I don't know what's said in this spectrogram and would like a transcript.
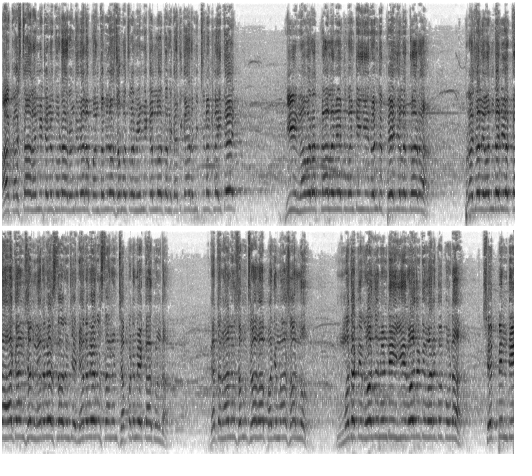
ఆ కష్టాలన్నిటిని కూడా రెండు వేల పంతొమ్మిదవ సంవత్సరం ఎన్నికల్లో తనకు అధికారం ఇచ్చినట్లయితే ఈ నవరత్నాలు అనేటువంటి ఈ రెండు పేజీల ద్వారా ప్రజలందరి యొక్క ఆకాంక్షలు నెరవేరుస్తారని నెరవేరుస్తానని చెప్పడమే కాకుండా గత నాలుగు సంవత్సరాల పది మాసాల్లో మొదటి రోజు నుండి ఈ రోజుటి వరకు కూడా చెప్పింది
